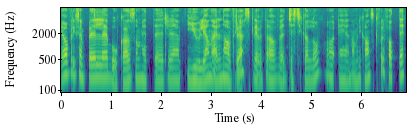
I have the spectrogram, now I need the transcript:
Ja, for eksempel eh, boka som heter eh, Julian er en havfrue, skrevet av Jessica Love, og er en amerikansk forfatter.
